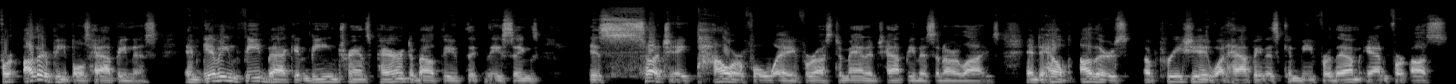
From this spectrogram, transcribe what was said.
for other people's happiness and giving feedback and being transparent about the, the, these things is such a powerful way for us to manage happiness in our lives and to help others appreciate what happiness can be for them and for us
